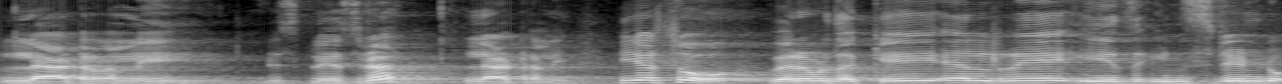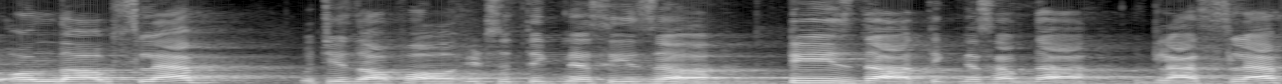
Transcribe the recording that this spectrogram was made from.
laterally displaced laterally. Here so wherever the KL ray is incident on the slab which is of uh, its thickness is uh, T is the thickness of the glass slab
